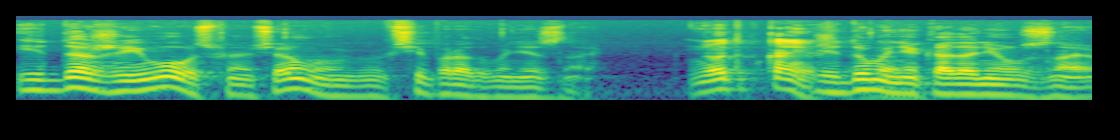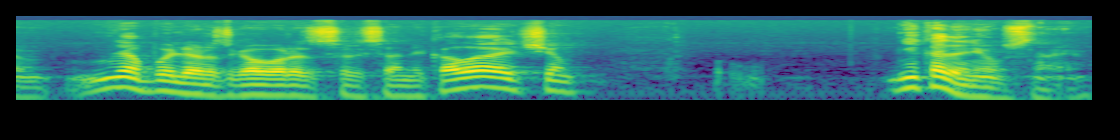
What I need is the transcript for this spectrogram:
и даже его воспоминания, все равно мы все правду мы не знаем. Ну, это, конечно. И думаю, никогда не узнаем. У меня были разговоры с Александром Николаевичем. Никогда не узнаем.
